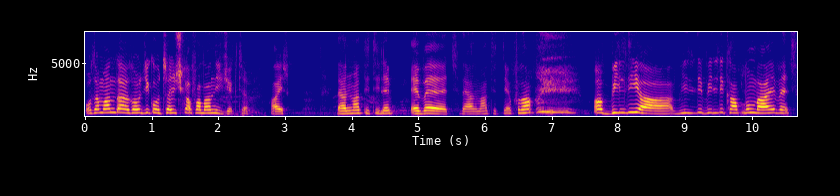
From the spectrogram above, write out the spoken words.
O zaman da Rodrigo Talişka falan diyecekti. Hayır. Real Madrid ile evet. Real Madrid ile falan. Aa, bildi ya. Bildi bildi kaplumbağa evet.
